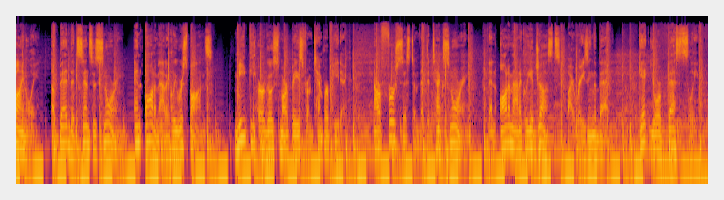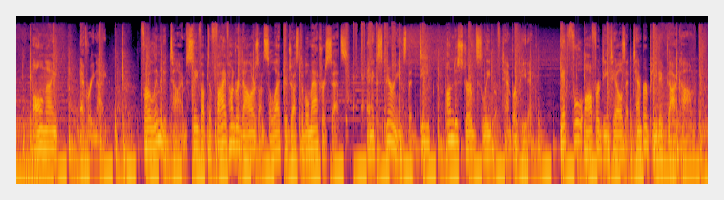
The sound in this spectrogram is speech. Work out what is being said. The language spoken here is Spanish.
Finally, a bed that senses snoring and automatically responds. Meet the Ergo Smart Base from Tempur-Pedic, our first system that detects snoring, then automatically adjusts by raising the bed. Get your best sleep all night, every night. For a limited time, save up to $500 on select adjustable mattress sets and experience the deep, undisturbed sleep of Tempur-Pedic. Get full offer details at TempurPedic.com.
